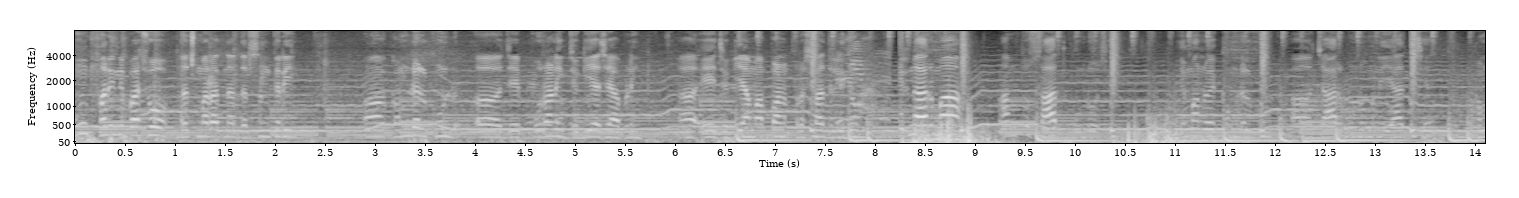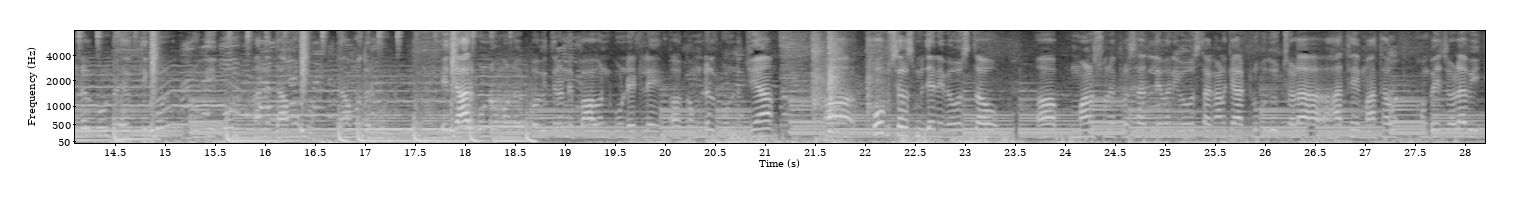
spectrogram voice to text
હું ફરીને પાછો દત્ત મહારાજના દર્શન કરી અ, કમડલકુંડ જે પૌરાણિક જગ્યા છે આપણી એ જગ્યામાં પણ પ્રસાદ લીધો. ગિરનારમાં આમ તો સાત કુંડો છે. એમાંનો એક કમડલ કુંડ ચાર કુંડો મને યાદ છે. કમડલકુંડ રેવતીકુંડ કુંડ અને દામોકુંડ દામોદર કુંડ. એ ચાર કુંડોમાંનો એક પવિત્ર અને પાવન કુંડ એટલે કમડલકુંડ જ્યાં ખૂબ સરસ મજાની વ્યવસ્થાઓ માણસોને પ્રસાદ લેવાની વ્યવસ્થા, કારણ કે આટલું બધું ચડા હાથે માથા ખંભે ચડાવી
